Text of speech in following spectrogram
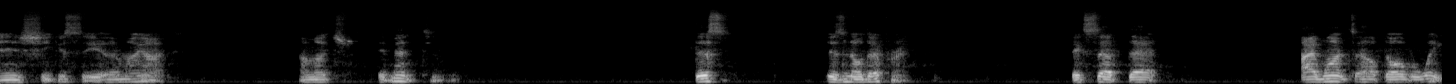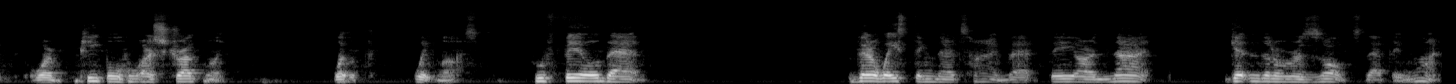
And she could see it in my eyes how much it meant to me. This is no different, except that I want to help the overweight or people who are struggling with weight loss who feel that they're wasting their time, that they are not getting the results that they want.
